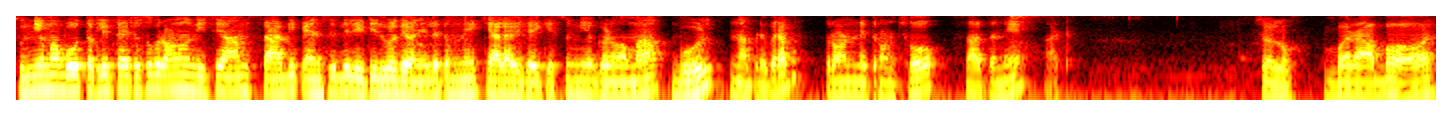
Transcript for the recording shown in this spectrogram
શૂન્યમાં બહુ તકલીફ થાય તો શું કરવાનું? નીચે આમ સાદી પેન્સિલથી લીટી દોર દેવાની. એટલે તમને ખ્યાલ આવી જાય કે શૂન્ય ગણવામાં ભૂલ ના પડે. બરાબર? ત્રણ ને ત્રણ છ, સાત અને આઠ. ચલો, બરાબર.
